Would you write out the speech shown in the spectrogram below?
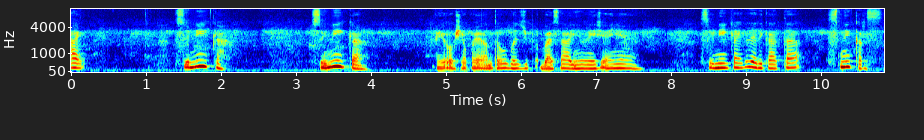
Hai Sunika Sunika Ayo siapa yang tahu bahasa, Indonesia nya Sunika itu dari kata sneakers.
